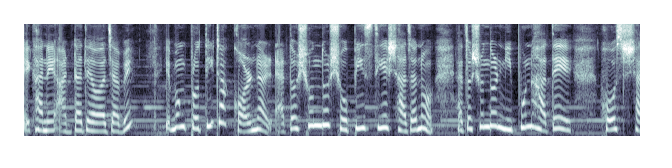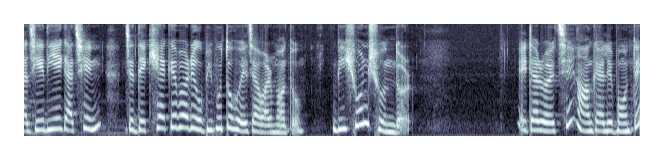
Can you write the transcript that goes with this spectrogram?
এখানে আড্ডা দেওয়া যাবে। এবং প্রতিটা কর্নার এত সুন্দর শোপিস দিয়ে সাজানো, এত সুন্দর নিপুণ হাতে হোস্ট সাজিয়ে দিয়ে গেছেন যে দেখে একেবারে অভিভূত হয়ে যাওয়ার মতো। ভীষণ সুন্দর। এটা রয়েছে আগালিবতে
